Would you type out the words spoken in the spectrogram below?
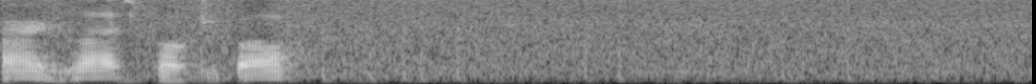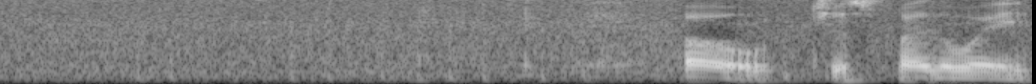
All right last pokeball. Oh just by the way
